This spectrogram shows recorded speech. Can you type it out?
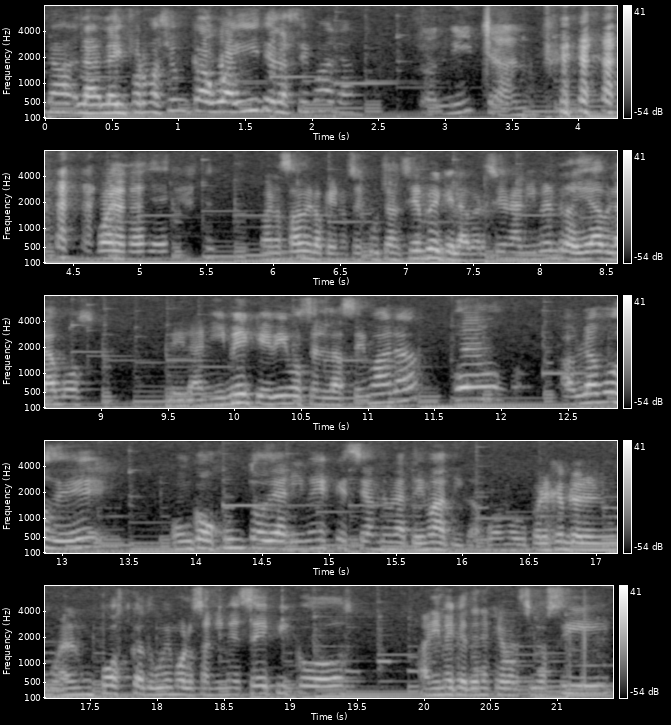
la, la, la información kawaii de la semana. Nichan. Bueno, eh, bueno, saben lo que nos escuchan siempre, que la versión anime en realidad hablamos del anime que vimos en la semana o hablamos de un conjunto de animes que sean de una temática. Como, por ejemplo, en un, en un podcast tuvimos los animes épicos, anime que tenés que ver sí o sí.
